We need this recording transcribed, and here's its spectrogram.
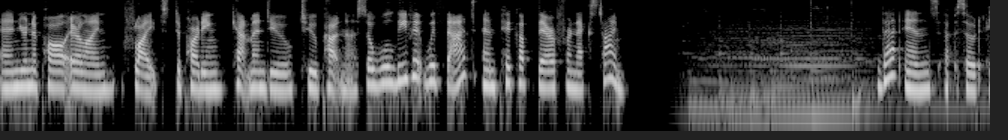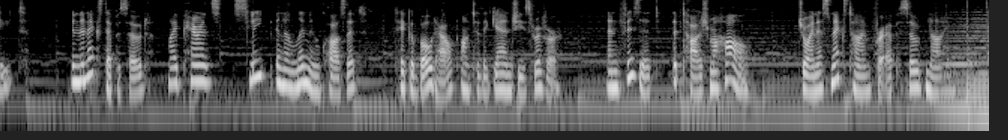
and your Nepal airline flight departing Kathmandu to Patna. So we'll leave it with that and pick up there for next time. That ends episode 8. In the next episode, my parents sleep in a linen closet, take a boat out onto the Ganges River, and visit the Taj Mahal. Join us next time for episode 9.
